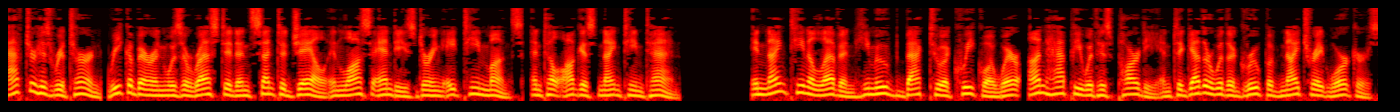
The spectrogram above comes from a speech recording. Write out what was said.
After his return, Recabarren was arrested and sent to jail in Los Andes during 18 months, until August 1910. In 1911 he moved back to Iquique where, unhappy with his party and together with a group of nitrate workers,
